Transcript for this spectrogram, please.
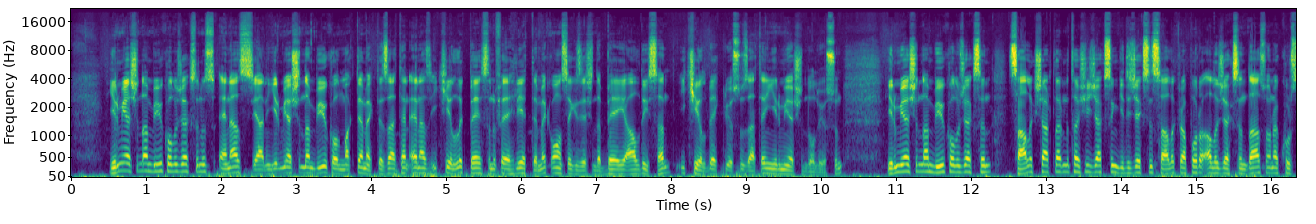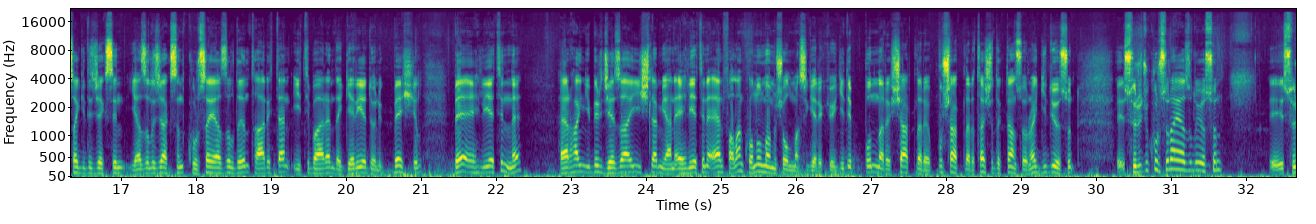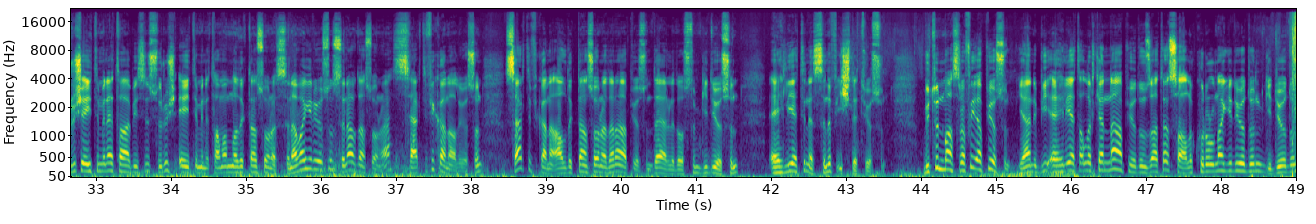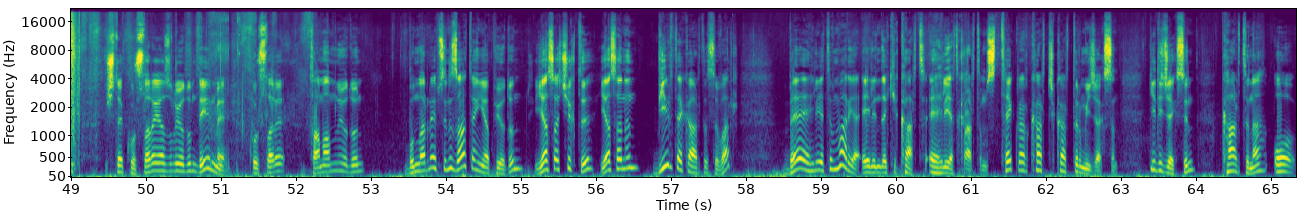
20 yaşından büyük olacaksınız. En az yani 20 yaşından büyük olmak demek de zaten en az 2 yıllık B sınıfı ehliyet demek. 18 yaşında B'yi aldıysan 2 yıl bekliyorsun zaten 20 yaşında oluyorsun. 20 yaşından büyük olacaksın. Sağlık şartlarını taşıyacaksın. Gideceksin sağlık raporu alacaksın. Daha sonra kursa gideceksin. Yazılacaksın. Kursa yazıldığın tarihten itibaren de geriye dönük 5 yıl B ehliyetinle herhangi bir cezai işlem yani ehliyetine el falan konulmamış olması gerekiyor. Gidip bunları şartları bu şartları taşıdıktan sonra gidiyorsun e, sürücü kursuna yazılıyorsun. E, sürüş eğitimine tabisin. Sürüş eğitimini tamamladıktan sonra sınava giriyorsun. Sınavdan sonra sertifikanı alıyorsun. Sertifikanı aldıktan sonra da ne yapıyorsun değerli dostum? Gidiyorsun ehliyetine sınıf işletiyorsun. Bütün masrafı yapıyorsun. Yani bir ehliyet alırken ne yapıyordun? Zaten sağlık kuruluna gidiyordun. Gidiyordun işte kurslara yazılıyordun değil mi? Kursları tamamlıyordun. Bunların hepsini zaten yapıyordun. Yasa çıktı. Yasanın bir tek artısı var. B ehliyetin var ya elindeki kart, ehliyet kartımız. Tekrar kart çıkarttırmayacaksın. Gideceksin kartına o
